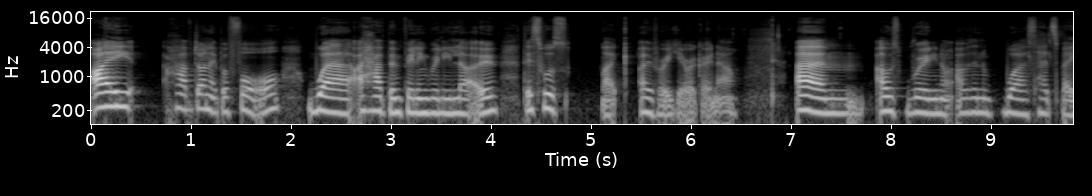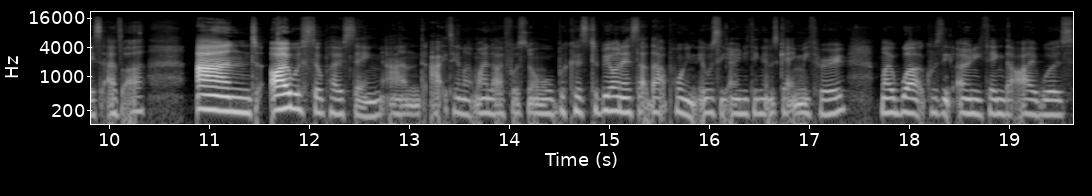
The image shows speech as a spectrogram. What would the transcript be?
I have done it before where I have been feeling really low. This was like over a year ago now. Um, I was really not, I was in the worst headspace ever. And I was still posting and acting like my life was normal because, to be honest, at that point, it was the only thing that was getting me through. My work was the only thing that I was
